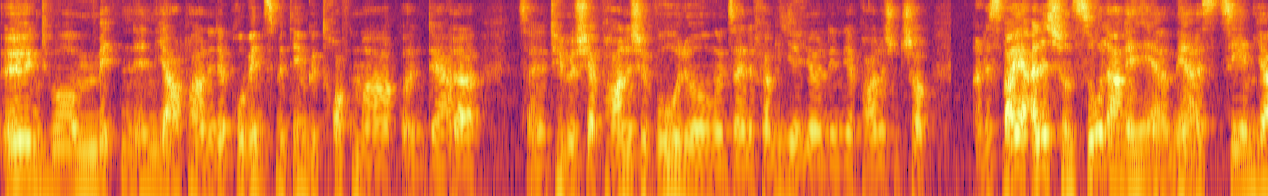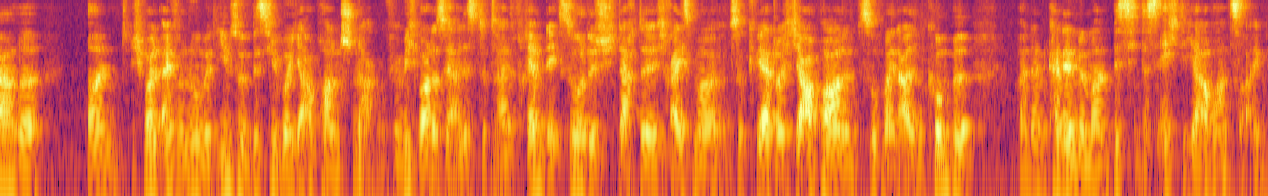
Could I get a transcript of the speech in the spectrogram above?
irgendwo mitten in Japan, in der Provinz mit dem getroffen habe. Und der hat da seine typisch japanische Wohnung und seine Familie und den japanischen Job. Und das war ja alles schon so lange her, mehr als zehn Jahre. Und ich wollte einfach nur mit ihm so ein bisschen über Japan schnacken. Für mich war das ja alles total fremd, exotisch. Ich dachte, ich reise mal so quer durch Japan und besuche meinen alten Kumpel. Und dann kann er mir mal ein bisschen das echte Japan zeigen.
